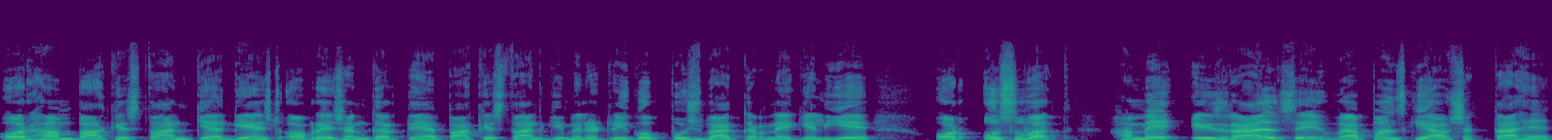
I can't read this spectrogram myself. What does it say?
और हम पाकिस्तान के अगेंस्ट ऑपरेशन करते हैं पाकिस्तान की मिलिट्री को पुशबैक करने के लिए और उस वक्त हमें इसराइल से वेपन्स की आवश्यकता है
